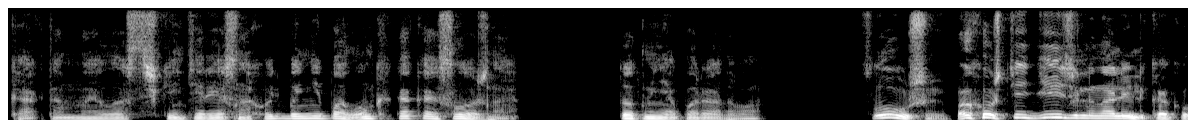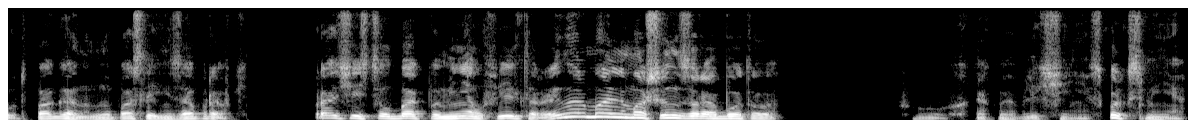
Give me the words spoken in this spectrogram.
Как там, моя ласточка, интересно, хоть бы не поломка какая сложная. Тот меня порадовал. Слушай, похож, тебе дизеля налили какого-то поганого на последней заправке. Прочистил бак, поменял фильтр, и нормально машина заработала. Фух, какое облегчение. Сколько с меня?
